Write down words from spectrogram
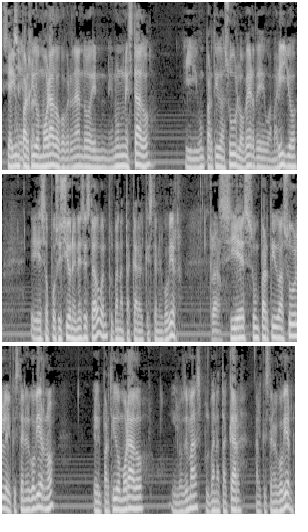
Si hay un partido morado gobernando en, en, un estado, y un partido azul o verde o amarillo es oposición en ese estado, bueno, pues van a atacar al que está en el gobierno. Claro. Si es un partido azul el que está en el gobierno, el partido morado y los demás, pues van a atacar al que está en el gobierno.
